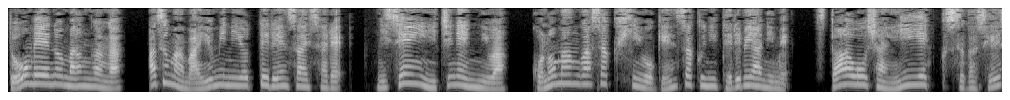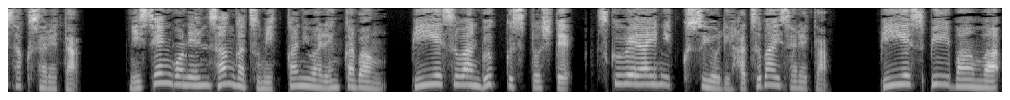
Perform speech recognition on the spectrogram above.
同名の漫画が東真由美によって連載され、2001年にはこの漫画作品を原作にテレビアニメ、スターオーシャン EX が制作された。2005年3月3日には廉価版 PS1 ブックスとしてスクウェアエニックスより発売された。PSP 版は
